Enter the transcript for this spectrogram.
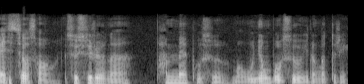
애써서 수수료나 판매 보수, 뭐 운용 보수 이런 것들이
